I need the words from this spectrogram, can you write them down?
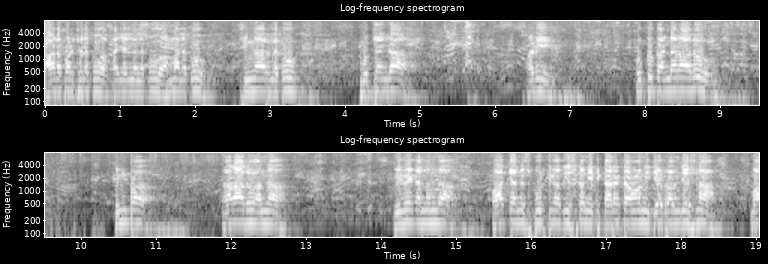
ఆడపడుచులకు అక్కజల్లలకు అమ్మలకు చిన్నారులకు ముఖ్యంగా మరి ఉక్కు కండరాలు ఇనుప నరాలు అన్న వివేకానంద వాక్యాన్ని స్ఫూర్తిగా తీసుకొని ఇటు కార్యక్రమాన్ని జయప్రదం చేసిన మా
